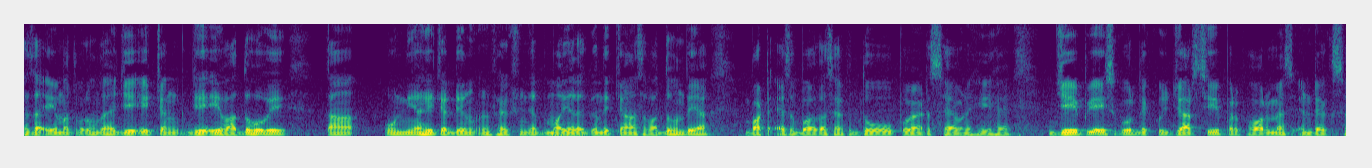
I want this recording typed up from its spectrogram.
ਇਸ ਦਾ ਇਹ ਮਤਲਬ ਹੁੰਦਾ ਹੈ, ਜੇ ਇਹ ਚੰਗ, ਜੇ ਇਹ ਵੱਧ ਹੋਵੇ, ਤਾਂ ਉਨੀਆਂ ਹੀ ਚੱਡੇ ਨੂੰ ਇਨਫੈਕਸ਼ਨ ਜਾਂ ਬਿਮਾਰੀਆਂ ਲੱਗਣ ਦੇ ਚਾਂਸ ਵੱਧ ਹੁੰਦੇ ਆ। ਬਟ ਇਸ ਬਾਲ ਦਾ ਸਿਰਫ 2.7 ਹੀ ਹੈ। JPI ਸਕੋਰ ਦੇਖੋ ਜੀ ਜਰਸੀ ਪਰਫਾਰਮੈਂਸ ਇੰਡੈਕਸ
